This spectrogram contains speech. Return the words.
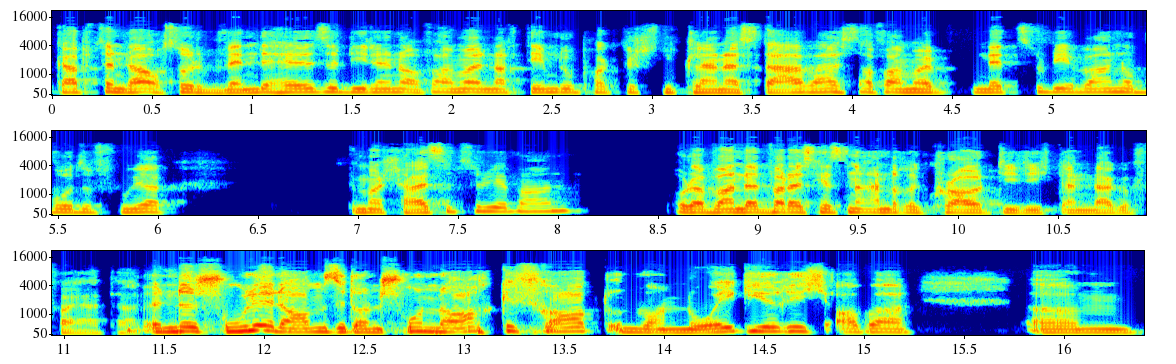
gab es denn da auch so Wendehälse, die dann auf einmal, nachdem du praktisch ein kleiner Star warst, auf einmal nett zu dir waren, obwohl sie früher immer scheiße zu dir waren? Oder war das, war das jetzt eine andere Crowd, die dich dann da gefeiert hat? In der Schule, da haben sie dann schon nachgefragt und waren neugierig, aber ähm,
